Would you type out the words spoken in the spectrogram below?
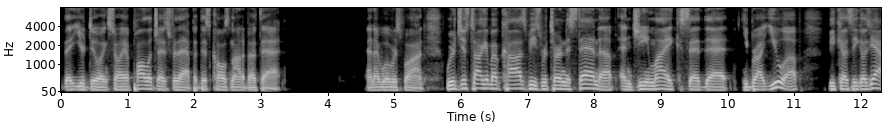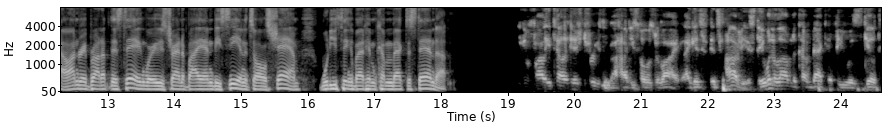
that you're doing, so I apologize for that. But this call's not about that, and I will respond. We were just talking about Cosby's return to stand up, and G. Mike said that he brought you up because he goes, "Yeah, Andre brought up this thing where he was trying to buy NBC, and it's all sham. What do you think about him coming back to stand up?" you can finally tell his truth about how these hoes are lying. Like it's it's obvious. They would allow him to come back if he was guilty.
